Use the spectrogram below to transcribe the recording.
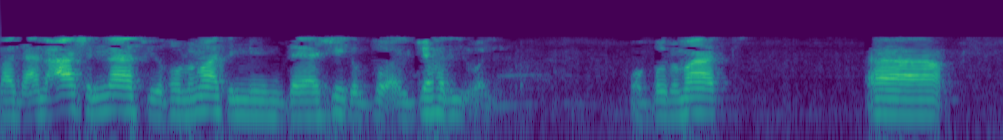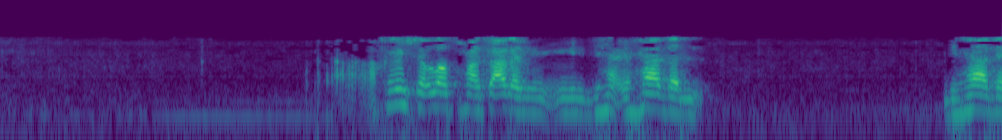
بعد أن عاش الناس في ظلمات من دياجيك الجهل والظلمات. أخرج الله سبحانه وتعالى من هذا بهذا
